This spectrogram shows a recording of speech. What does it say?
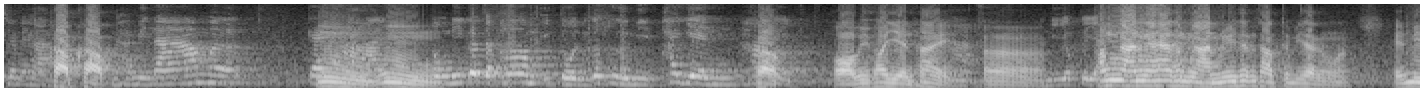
ใช่ไหมคะครับครับนะคะมีน้ำมาแก้อืมขายอืม ตรงนี้ก็จะเพิ่มอีกตัวหนึงก็คือมีผ้าเย็นให้ ครับอ๋อมีผ้าเย็นให้อ่าอ่าอันนี้ยกตัวอย่าง ทำงานไงฮะทำงานนี่ท่านทำทำมีอะไรกันมาเห็นมี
